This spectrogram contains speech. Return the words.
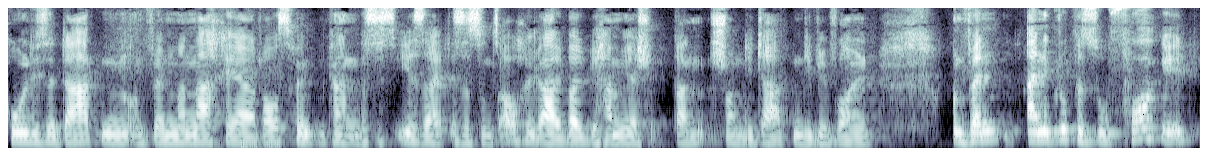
hol diese Daten und wenn man nachher herausfinden kann, dass es ihr seid, ist es uns auch egal, weil wir haben ja dann schon die Daten, die wir wollen. Und wenn eine Gruppe so vorgeht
